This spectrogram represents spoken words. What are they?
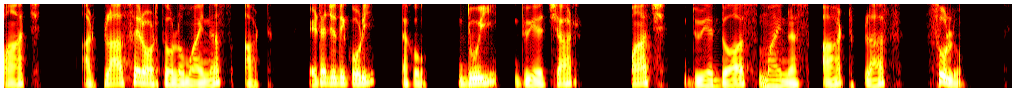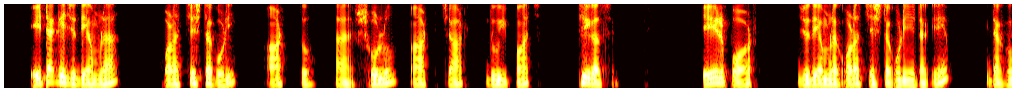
পাঁচ, আর প্লাসের অর্থ হলো মাইনাস আট। এটা যদি করি, দেখো, দুই, দুইয়ে চার, পাঁচ, দুইয়ে দশ, মাইনাস আট প্লাস ষোলো। এটাকে যদি আমরা করার চেষ্টা করি, আট তো হ্যাঁ ষোলো, আট, চার, দুই, পাঁচ, ঠিক আছে। এরপর যদি আমরা করার চেষ্টা করি এটাকে, দেখো।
